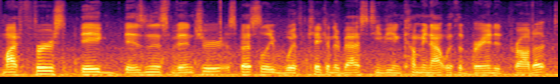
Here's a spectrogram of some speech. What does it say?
my first big business venture especially with kicking their bass tv and coming out with a branded product.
